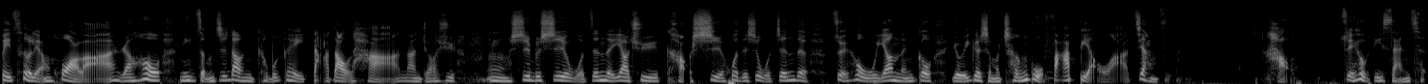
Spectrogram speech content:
被测量化啦？然后你怎么知道你可不可以达到它？那你就要去，嗯，是不是我真的要去考试，或者是我真的最后我要能够有一个什么成果发表啊？这样子，好。最后第三层，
